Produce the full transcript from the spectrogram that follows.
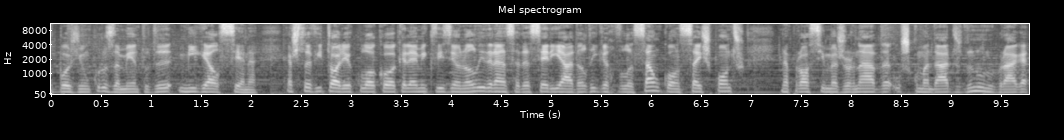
depois de um cruzamento de Miguel Sena. Esta vitória coloca o Académico Viseu na liderança da Série A da Liga Revelação com seis pontos. Na próxima jornada, os comandados de Nuno Braga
